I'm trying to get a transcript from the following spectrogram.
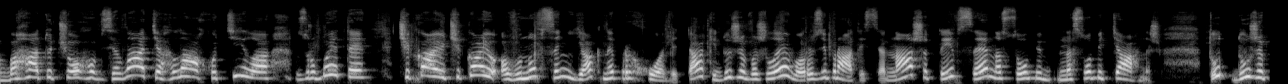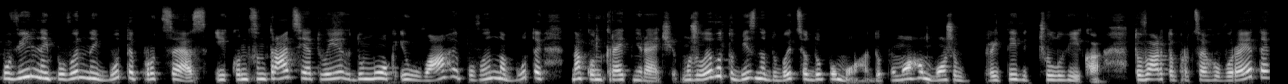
багато чого взяла, тягла, хотіла зробити, чекаю, чекаю, а воно все ніяк не приходить. Так? І дуже важливо розібратися, на що ти все на собі, на собі тягнеш. Тут дуже повільний повинен бути процес, і концентрація твоїх думок і уваги повинна бути на конкретні речі. Можливо, тобі знадобиться допомога. Допомога може прийти від чоловіка. То варто про це говорити,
